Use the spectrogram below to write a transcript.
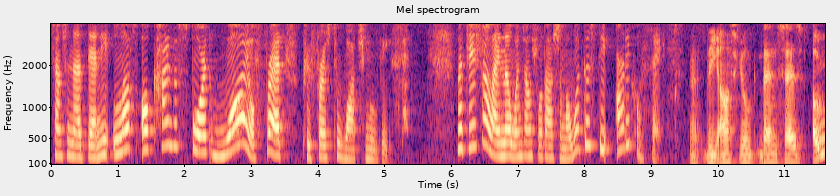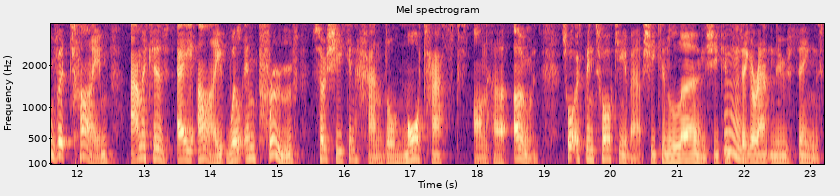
像是呢，Danny loves all kinds of sport while Fred prefers to watch movies。那接下来呢？文章说到什么？What does the article say? Uh, the article then says over time, Ameca's AI will improve so she can handle more tasks on her own. It's what we've been talking about. She can learn, she can mm. figure out new things.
